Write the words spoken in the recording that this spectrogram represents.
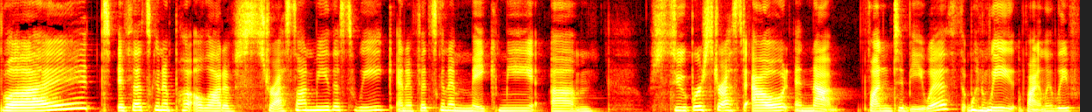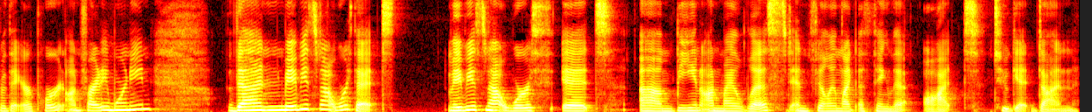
But if that's going to put a lot of stress on me this week, and if it's going to make me um, super stressed out and not fun to be with when we finally leave for the airport on Friday morning, then maybe it's not worth it. Maybe it's not worth it um, being on my list and feeling like a thing that ought to get done.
